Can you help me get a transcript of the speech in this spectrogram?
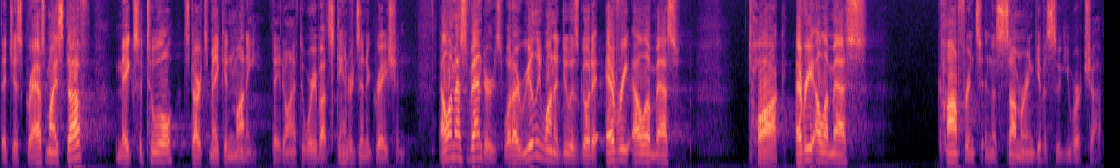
that just grabs my stuff, makes a tool, starts making money. They don't have to worry about standards integration. LMS vendors. What I really want to do is go to every LMS talk, every LMS conference in the summer and give a Tsugi workshop.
